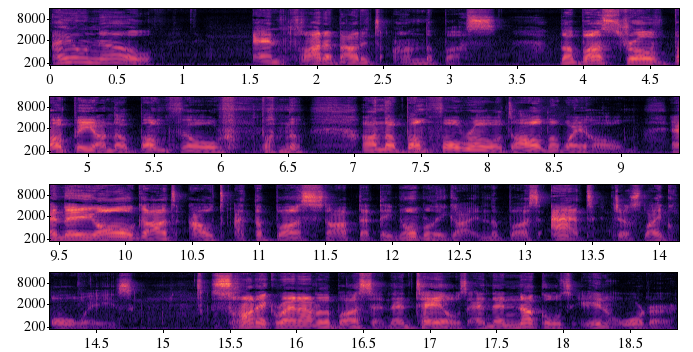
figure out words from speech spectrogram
I don't know and thought about it on the bus. The bus drove bumpy on the bumpful on the, on the bumpful roads all the way home, and they all got out at the bus stop that they normally got in the bus at, just like always. Sonic ran out of the bus, and then Tails, and then Knuckles in order.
